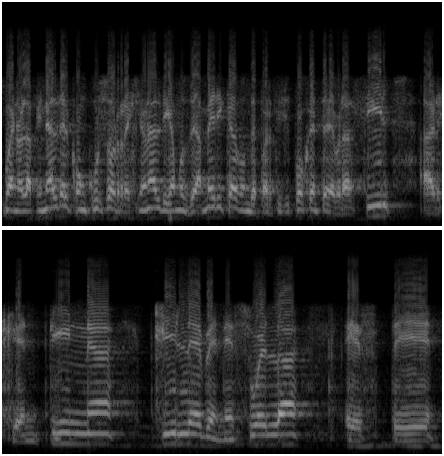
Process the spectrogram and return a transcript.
Bueno, la final del concurso regional, digamos, de América, donde participó gente de Brasil, Argentina, Chile, Venezuela, este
